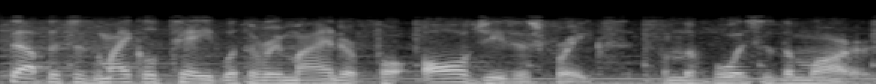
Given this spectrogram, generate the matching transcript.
What's up? This is Michael Tate with a reminder for all Jesus freaks from the Voice of the Martyrs.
